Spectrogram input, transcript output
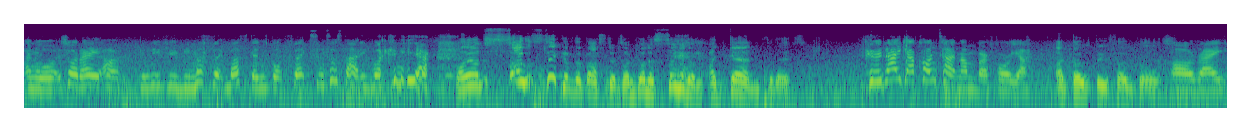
I know, it's alright, I believe you, me mus- muskin's got thick since I started working here. I am so sick of the bastards. I'm going to sue them again for this. Could I get a contact number for you? I don't do phone calls. Alright.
